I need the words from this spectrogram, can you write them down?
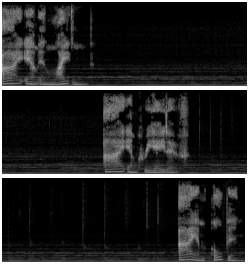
I am enlightened. I am creative. I am open.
